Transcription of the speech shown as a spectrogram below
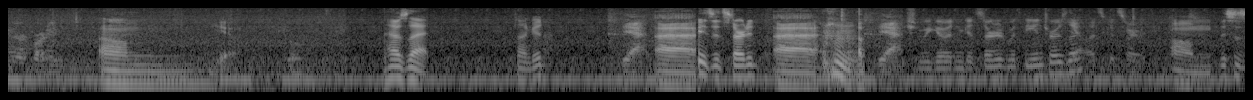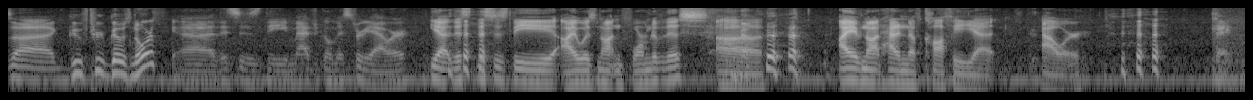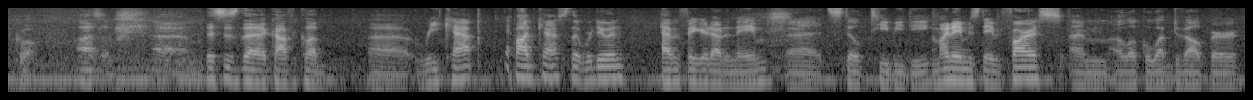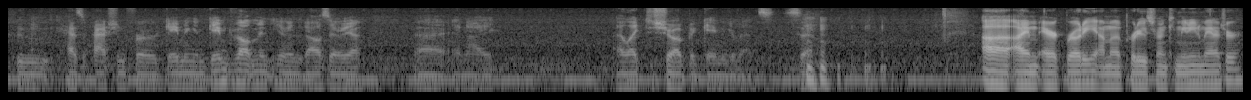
starting the recording. Um, yeah. How's that? Sound good? Yeah. Is it started? Uh, uh, yeah. Should we go ahead and get started with the intros then? Yeah, let's get started. Um, This is uh, Goof Troop Goes North. Uh, this is the Magical Mystery Hour. yeah. This this is the I was not informed of this. Uh, I have not had enough coffee yet. Hour. Okay, cool. Awesome. Um, this is the Coffee Club uh, recap podcast that we're doing. Haven't figured out a name. Uh, it's still TBD. My name is David Faris. I'm a local web developer who has a passion for gaming and game development here in the Dallas area, uh, and I I like to show up at gaming events. So Uh, I'm Eric Brody. I'm a producer and community manager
